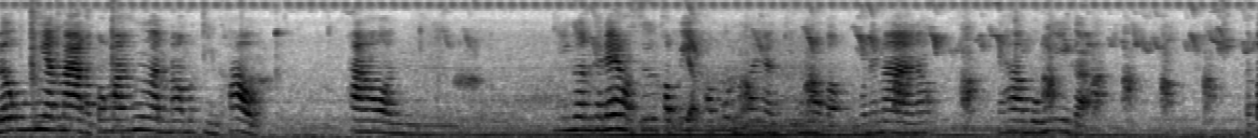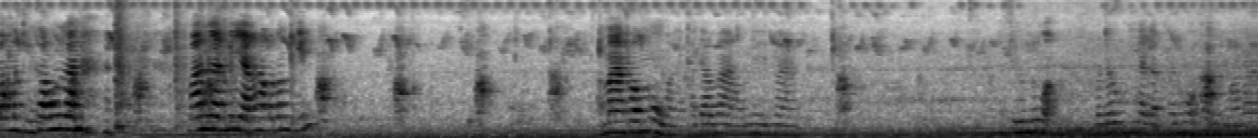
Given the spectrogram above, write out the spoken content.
เลิกโรงเรียนมาก็ต้องมาเฮือนเนาะมากินข้าวถ้าเราอั่นมีเงินแค่ได้เราซื้อข้าวเปียกข้าวปุ้นข้าวหยังกินเราก็บ่ได้มาเนาะแต่ถ้าบ่มีก็ก็ต้องมากินข้าวเฮือน มาเฮือนมีหยังเราก็ต้องกิน มาเขาหมู่น่ะเขาจะเอามาเขาไม่ได้มา ซื้อหมวกมาเริ่มเรียนแล้วซื้อหมวกซื้อหมวกมา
